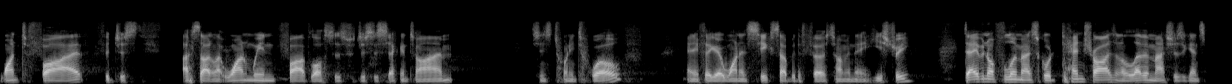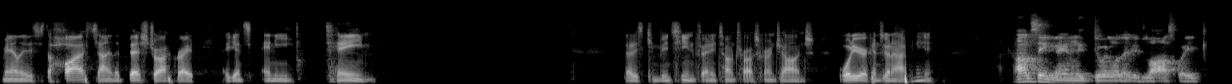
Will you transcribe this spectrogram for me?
one to five for just are starting like one win, five losses for just the second time since 2012. And if they go one and six, that'll be the first time in their history. David Nofoaluma has scored 10 tries in 11 matches against Manly. This is the highest tallying the best strike rate against any team. That is convincing for any time try scoring challenge. What do you reckon is going to happen here? I can't see Manly doing what they did last week.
